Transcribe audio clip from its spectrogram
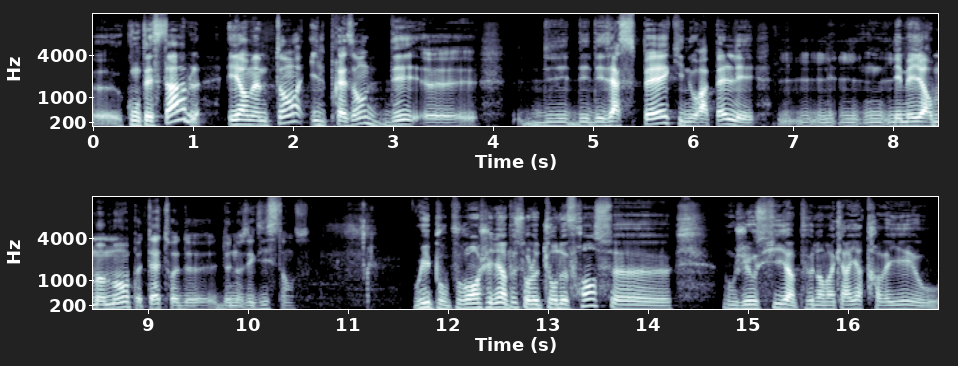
euh, contestables, et en même temps, il présente des, euh, aspects qui nous rappellent les, meilleurs moments peut-être de, nos existences. Oui, pour, pour enchaîner un peu sur le Tour de France, euh, j'ai aussi un peu dans ma carrière travaillé au,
